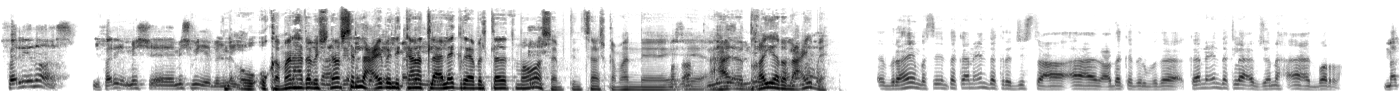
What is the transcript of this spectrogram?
فريق ناقص. الفريق مش مش 100% و- وكمان هذا مش نفس اللعيبة اللي كانت لأليجري قبل ثلاث مواسم. تنساش كمان آه،. آه، 100% تغيروا أنا لعيبه معك. إبراهيم بس أنت كان عندك regista قاعد على دكة البدلاء كان عندك لاعب جناح قاعد برا. ما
